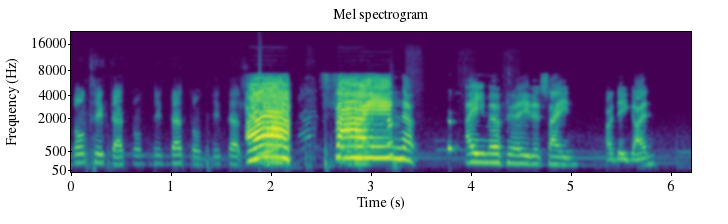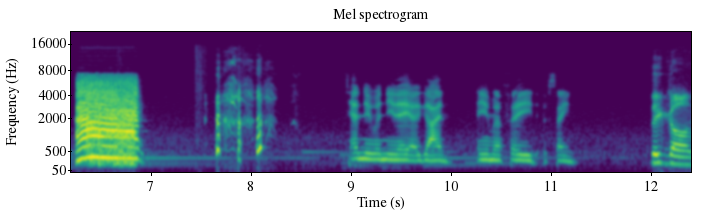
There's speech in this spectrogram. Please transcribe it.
Don't take that, don't take that, don't take that. Ah! Sign! I'm afraid of sign. Are they gone? Ah! Tell me when you they are gone. I am afraid of sign. They gone.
